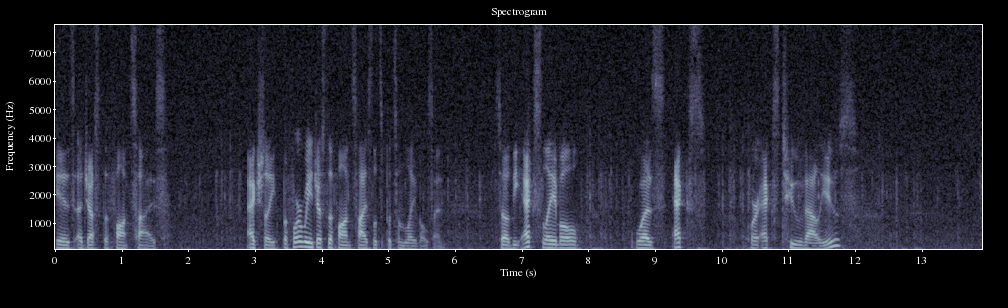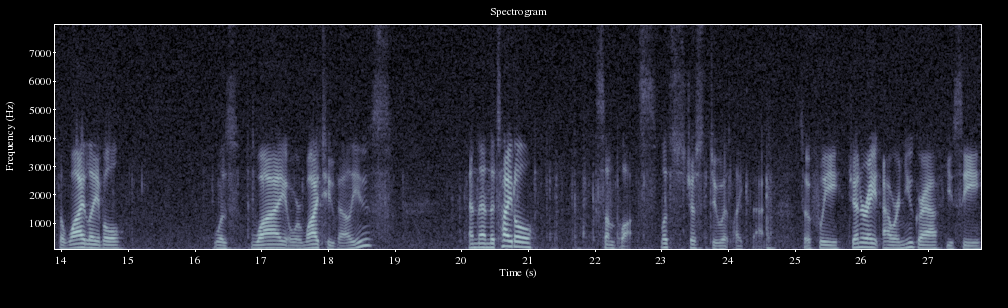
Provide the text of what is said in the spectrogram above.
is adjust the font size. Actually, before we adjust the font size, let's put some labels in. So the X label was X or X2 values the Y label was Y or Y2 values, and then the title, some plots. Let's just do it like that. So if we generate our new graph, you see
